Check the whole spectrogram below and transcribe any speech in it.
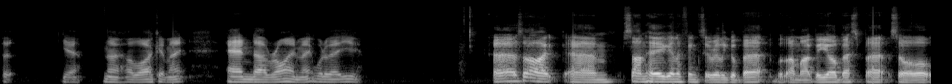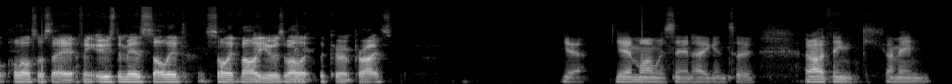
but yeah, no, I like it, mate. And uh, Ryan, mate, what about you? Uh, so I like um, Sandhagen. I think it's a really good bet, but that might be your best bet. So I'll, I'll also say I think Ozdemir is solid, solid value as well at the current price. Yeah, yeah, mine was Sandhagen too, and I think, I mean,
